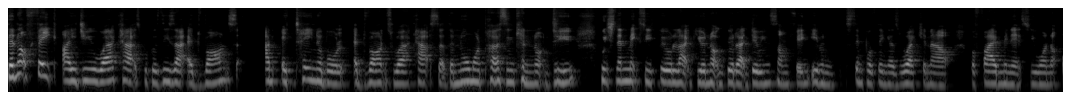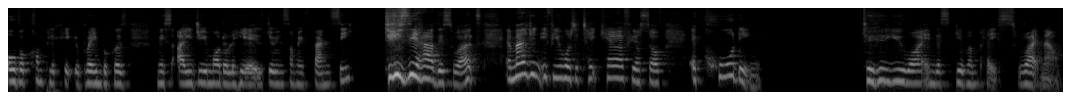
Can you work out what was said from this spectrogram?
they're not fake IG workouts because these are advanced unattainable advanced workouts that the normal person cannot do which then makes you feel like you're not good at doing something even simple thing as working out for five minutes. You want to overcomplicate your brain because miss ig model here is doing something fancy. Do you see how this works? Imagine if you were to take care of yourself according to who you are in this given place right now.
